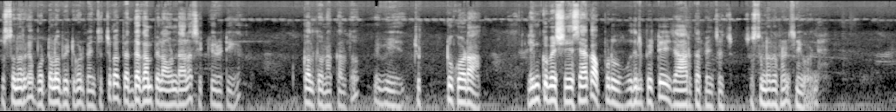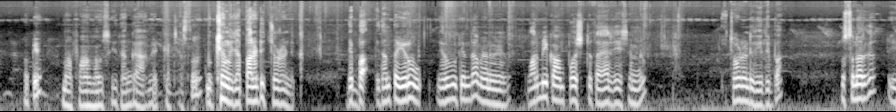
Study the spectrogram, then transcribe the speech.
చూస్తున్నారుగా బుట్టలో పెట్టి కూడా పెంచవచ్చు కాదు పెద్ద గంప ఇలా ఉండాలా సెక్యూరిటీగా కుక్కలతో నక్కలతో? ఇవి చుట్టూ కూడా లింక్ మెష్ చేశాక అప్పుడు వదిలిపెట్టి జాగ్రత్త పెంచవచ్చు చూస్తున్నారు ఫ్రెండ్స్ ఇవ్వండి ఓకే మా ఫామ్ హౌస్ విధంగా మెయింటైన్ చేస్తాం. ముఖ్యంగా చెప్పాలంటే ఇది చూడండి దిబ్బ. ఇదంతా ఎరువు. ఎరువు కింద మేము వర్మీ కాంపోస్ట్ తయారు చేసాము చూడండి ఇది దిబ్బ. చూస్తున్నారుగా? ఈ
